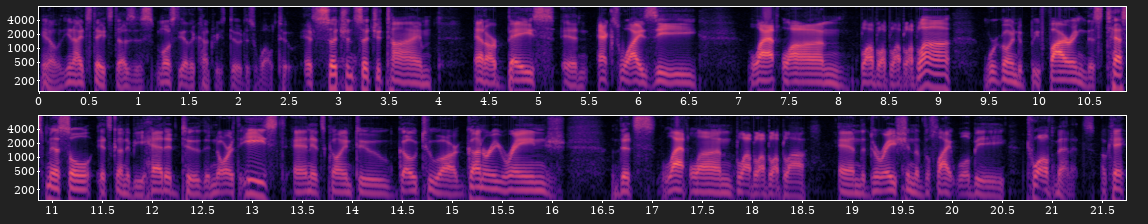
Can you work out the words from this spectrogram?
you know, the United States does this. Most of the other countries do it as well too. At such and such a time, at our base in X Y Z, Latlan, blah blah blah blah blah. We're going to be firing this test missile. It's going to be headed to the northeast, and it's going to go to our gunnery range. That's Latlan, blah blah blah blah. And the duration of the flight will be 12 minutes. Okay,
